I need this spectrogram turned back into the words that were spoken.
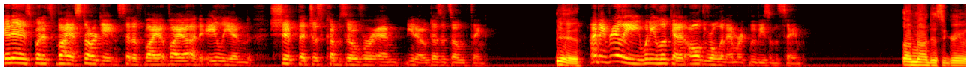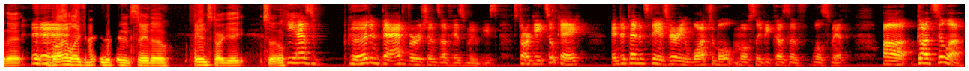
it is but it's via stargate instead of via via an alien ship that just comes over and you know does its own thing Yeah, I mean, really, when you look at it, all the Roland Emmerich movies are the same. I'm not disagreeing with that. but I like Independence Day though, and Stargate. So he has good and bad versions of his movies. Stargate's okay. Independence Day is very watchable, mostly because of Will Smith. Uh, Godzilla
